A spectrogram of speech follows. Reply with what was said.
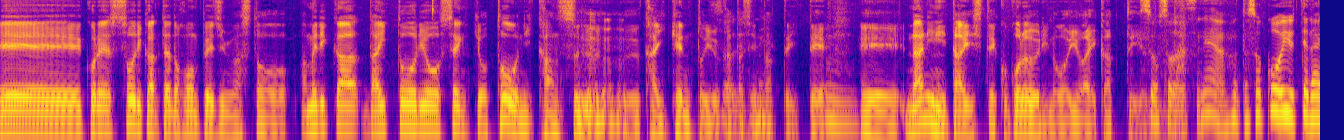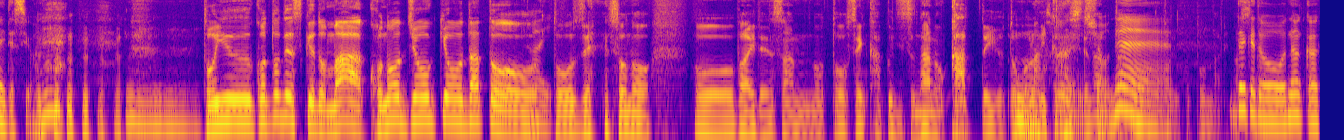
えー、これ総理官邸のホームページ見ますとアメリカ大統領選挙等に関する会見という形になっていて、ね。うん、えー、何に対して心よりのお祝いかっていうそうそうですね。本当そこを言ってないですよね。ということですけどまあこの状況だと、当然そのバイデンさんの当選確実なのかっていうところに関してなんだろう、ね、ということになりますだけどなんか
